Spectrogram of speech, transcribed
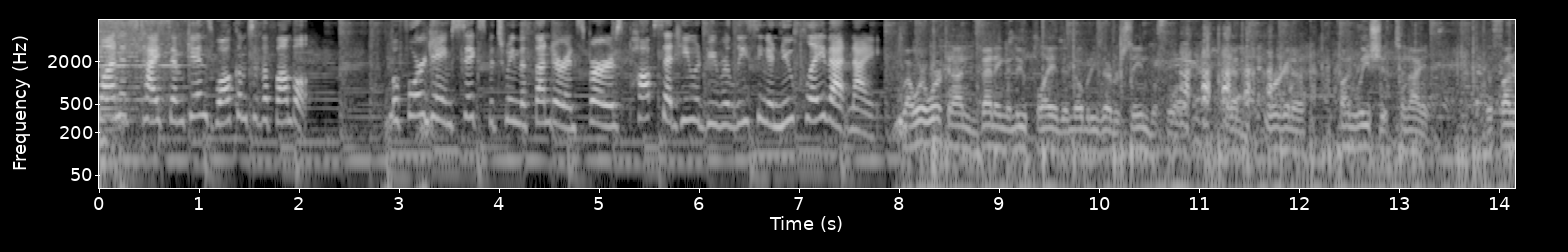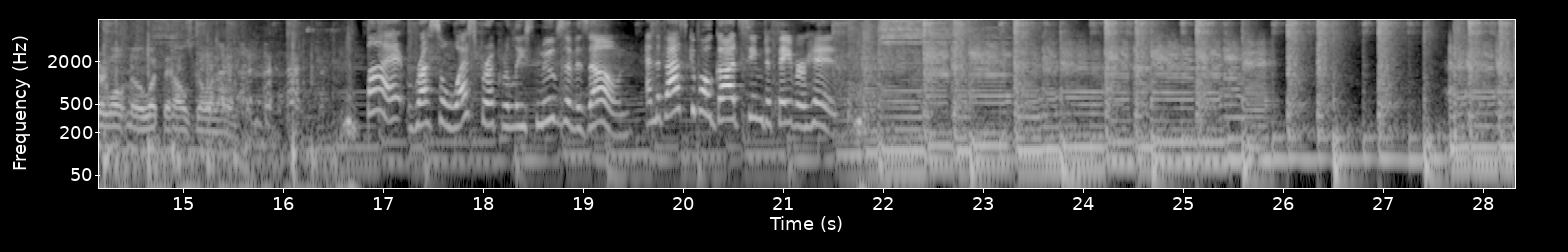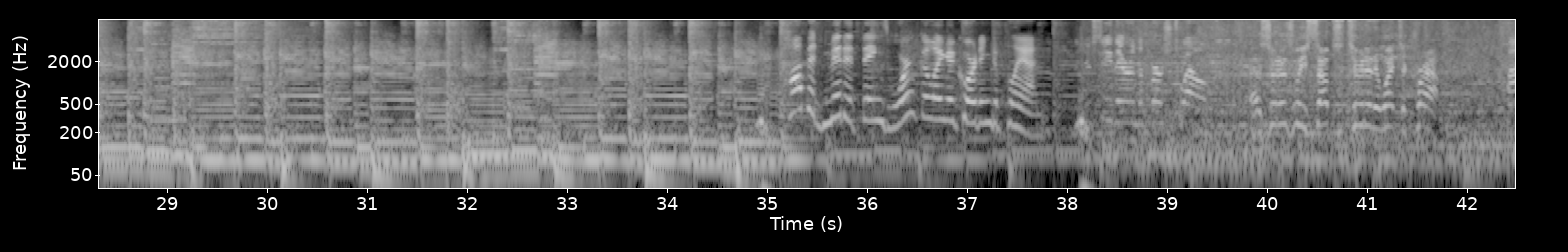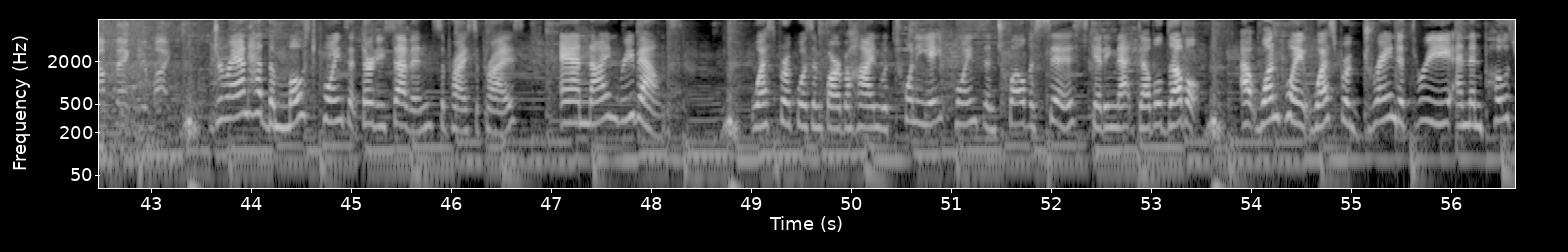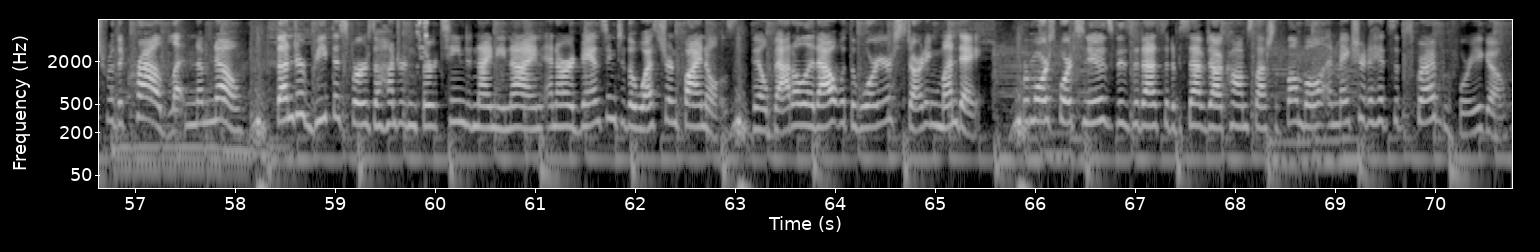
everyone, it's Ty Simpkins. Welcome to The Fumble. Before Game 6 between the Thunder and Spurs, Pop said he would be releasing a new play that night. Well, we're working on inventing a new play that nobody's ever seen before, and we're going to unleash it tonight. The Thunder won't know what the hell's going on. But Russell Westbrook released moves of his own, and the basketball gods seemed to favor his. Pop admitted things weren't going according to plan. You see there in the first 12. As soon as we substituted, it went to crap. Pop, thank you, Mike. Durant had the most points at 37, surprise, surprise, and 9 rebounds. Westbrook wasn't far behind with 28 points and 12 assists, getting that double double. At one point, Westbrook drained a three and then posed for the crowd, letting them know. Thunder beat the Spurs 113 to 99 and are advancing to the Western Finals. They'll battle it out with the Warriors starting Monday. For more sports news, visit us at obsev.com slash the fumble and make sure to hit subscribe before you go.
